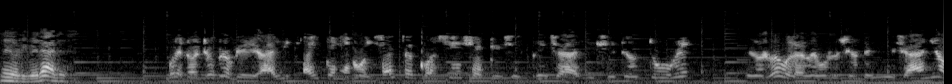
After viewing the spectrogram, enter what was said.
neoliberales. Bueno, yo creo que ahí, ahí tenemos el salto de conciencia que se expresa el 17 de octubre pero luego la revolución de 10 años,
